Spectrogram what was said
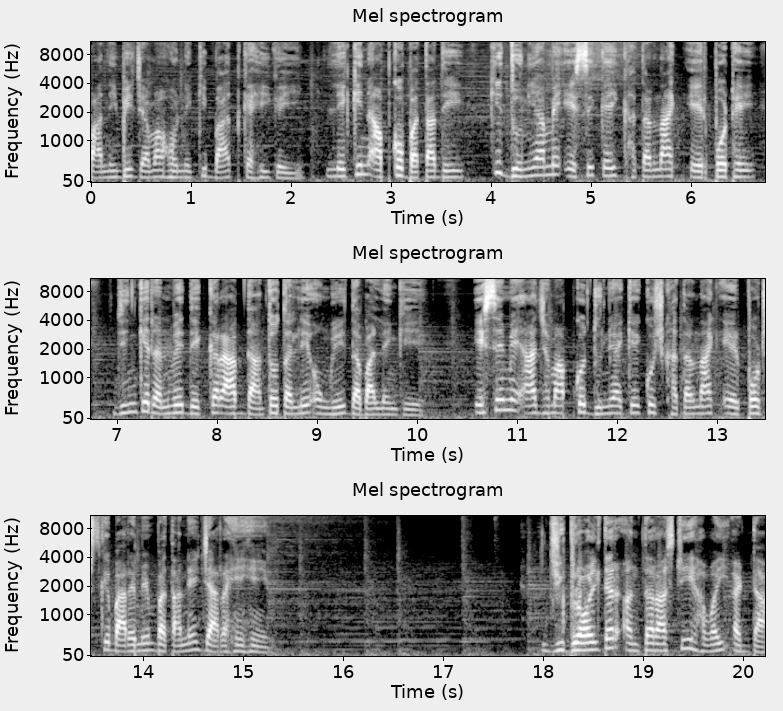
पानी भी जमा होने की बात कही गई। लेकिन आपको बता दें कि दुनिया में ऐसे कई खतरनाक एयरपोर्ट है, जिनके रनवे देखकर आप दांतों तले उंगली दबा लेंगे। ऐसे में आज हम आपको दुनिया के कुछ खतरनाक एयरपोर्ट्स के बारे में बताने जा रहे हैं। जिब्रॉल्टर अंतर्राष्ट्रीय हवाई अड्डा।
